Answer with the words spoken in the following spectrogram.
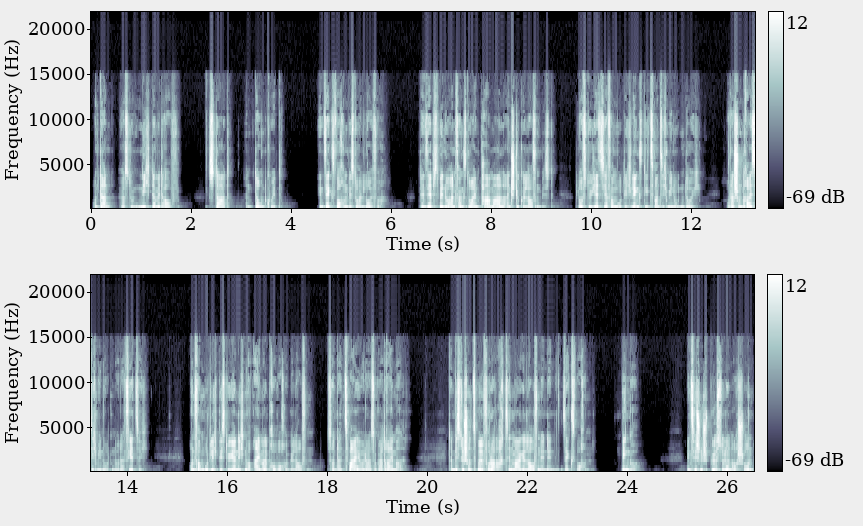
Und dann hörst du nicht damit auf. Start and don't quit. In sechs Wochen bist du ein Läufer. Denn selbst wenn du anfangs nur ein paar Mal ein Stück gelaufen bist, läufst du jetzt ja vermutlich längst die 20 Minuten durch. Oder schon 30 Minuten oder 40. Und vermutlich bist du ja nicht nur einmal pro Woche gelaufen, sondern zwei oder sogar dreimal. Dann bist du schon zwölf oder 18 Mal gelaufen in den sechs Wochen. Bingo. Inzwischen spürst du dann auch schon,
